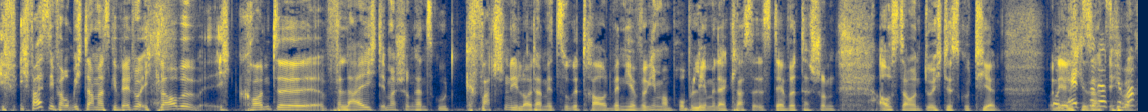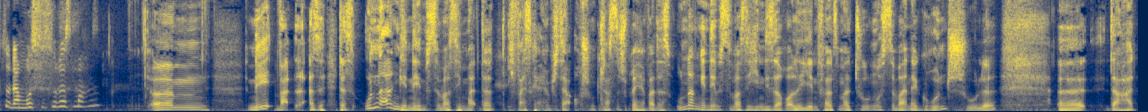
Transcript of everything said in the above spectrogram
ich, ich weiß nicht, warum ich damals gewählt wurde. Ich glaube, ich konnte vielleicht immer schon ganz gut quatschen. Die Leute haben mir zugetraut, wenn hier wirklich mal ein Problem in der Klasse ist, der wird das schon ausdauernd durchdiskutieren. Und, ehrlich hättest du das gemacht oder musstest du das machen? Ähm, nee, also das Unangenehmste, was ich mal, ich weiß gar nicht, ob ich da auch schon Klassensprecher war, das Unangenehmste, was ich in dieser Rolle jedenfalls mal tun musste, war in der Grundschule. Äh, da hat,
